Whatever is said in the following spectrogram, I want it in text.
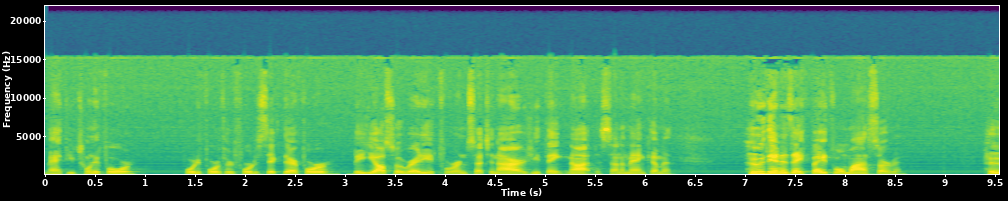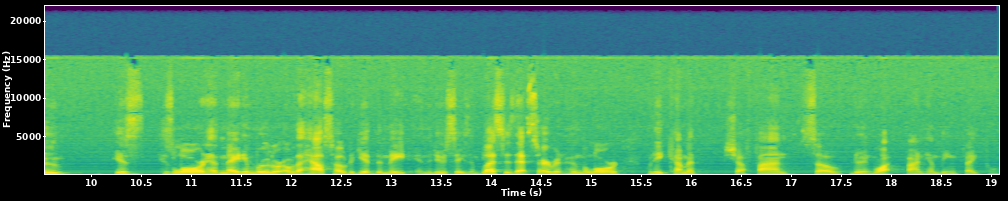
Matthew 24, 44 through 46. Therefore, be ye also ready, for in such an hour as ye think not, the Son of Man cometh. Who then is a faithful and wise servant, who is his Lord hath made him ruler over the household to give the meat in the due season? Blessed is that servant whom the Lord, when he cometh, shall find so doing what? Find him being faithful.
